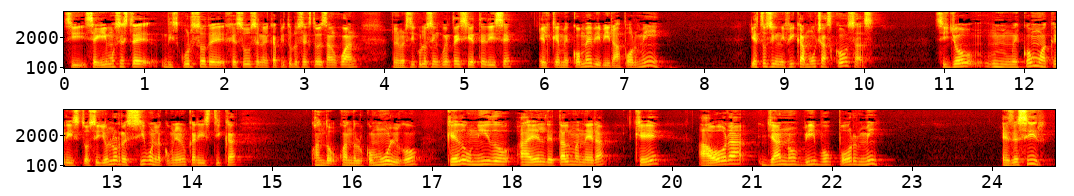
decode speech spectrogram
Si seguimos este discurso de Jesús en el capítulo sexto de San Juan, el versículo 57 dice, el que me come vivirá por mí. Y esto significa muchas cosas. Si yo me como a Cristo, si yo lo recibo en la comunión eucarística, cuando, cuando lo comulgo, quedo unido a Él de tal manera que ahora ya no vivo por mí. Es decir,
